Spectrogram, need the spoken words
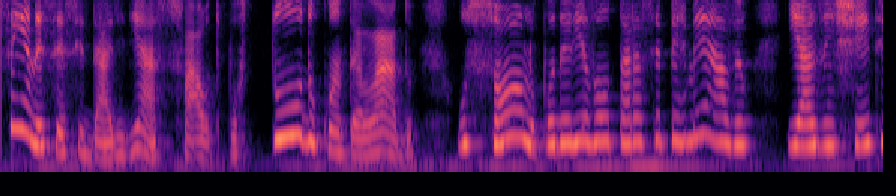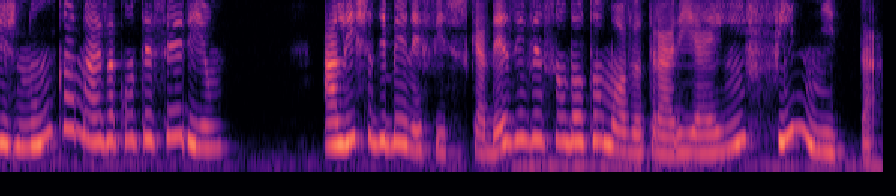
Sem a necessidade de asfalto por tudo quanto é lado, o solo poderia voltar a ser permeável e as enchentes nunca mais aconteceriam. A lista de benefícios que a desinvenção do automóvel traria é infinita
